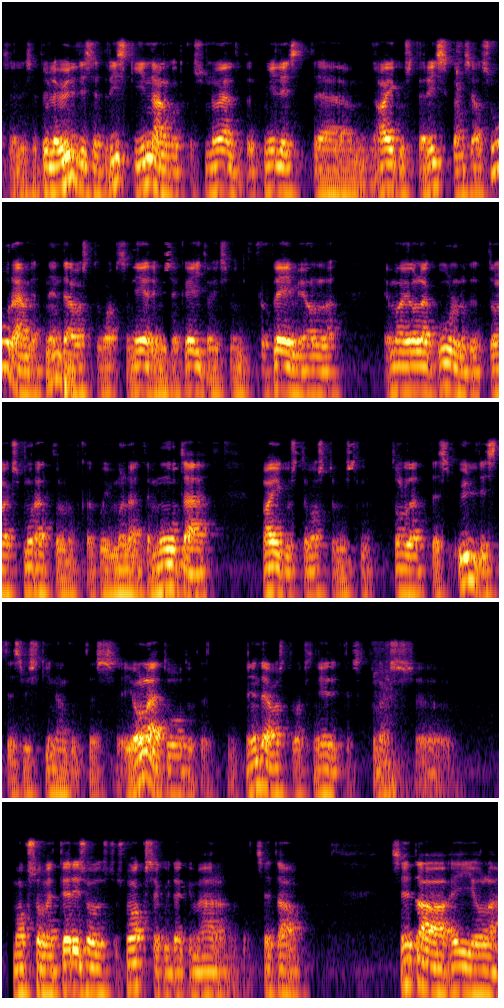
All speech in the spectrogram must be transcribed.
sellised üleüldised riskihinnangud, kus on öeldud, et milliste haiguste risk on seal suurem, et nende vastu vaktsineerimisega ei tohiks mingit probleemi olla. ja ma ei ole kuulnud, et oleks muret olnud ka, kui mõnede muude äh, haiguste vastu, mis tolletes üldistes riskihinnangutes ei ole toodud, et nende vastu vaktsineeritakse, et oleks äh, maksuamet erisoodustusmakse kuidagi määranud, et seda, seda ei ole.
